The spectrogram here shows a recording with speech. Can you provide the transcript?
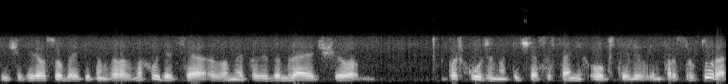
ці чотири особи, які там зараз знаходяться, вони повідомляють, що пошкоджена під час останніх обстрілів інфраструктура.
